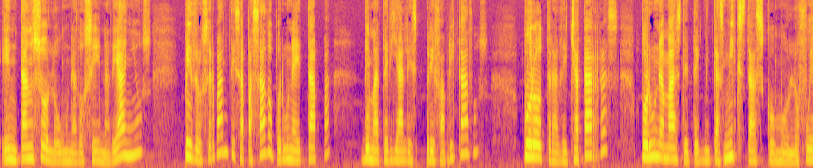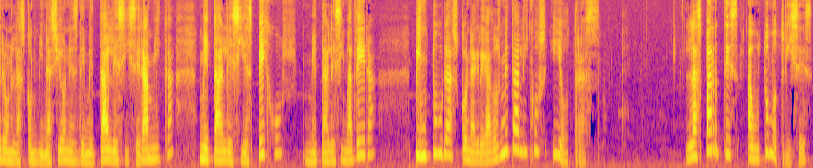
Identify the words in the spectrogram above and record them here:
En tan solo una docena de años, Pedro Cervantes ha pasado por una etapa de materiales prefabricados, por otra de chatarras, por una más de técnicas mixtas como lo fueron las combinaciones de metales y cerámica, metales y espejos, metales y madera, pinturas con agregados metálicos y otras. Las partes automotrices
